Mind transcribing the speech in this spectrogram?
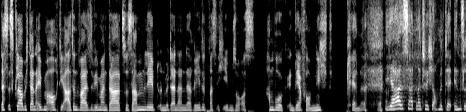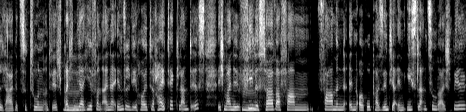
Das ist, glaube ich, dann eben auch die Art und Weise, wie man da zusammenlebt und miteinander redet, was ich eben so aus Hamburg in der Form nicht kenne. Ja. ja. es hat natürlich auch mit der Insellage zu tun. Und wir sprechen mhm. ja hier von einer Insel, die heute Hightech-Land ist. Ich meine, mhm. viele Serverfarmen Farmen in Europa sind ja in Island zum Beispiel.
